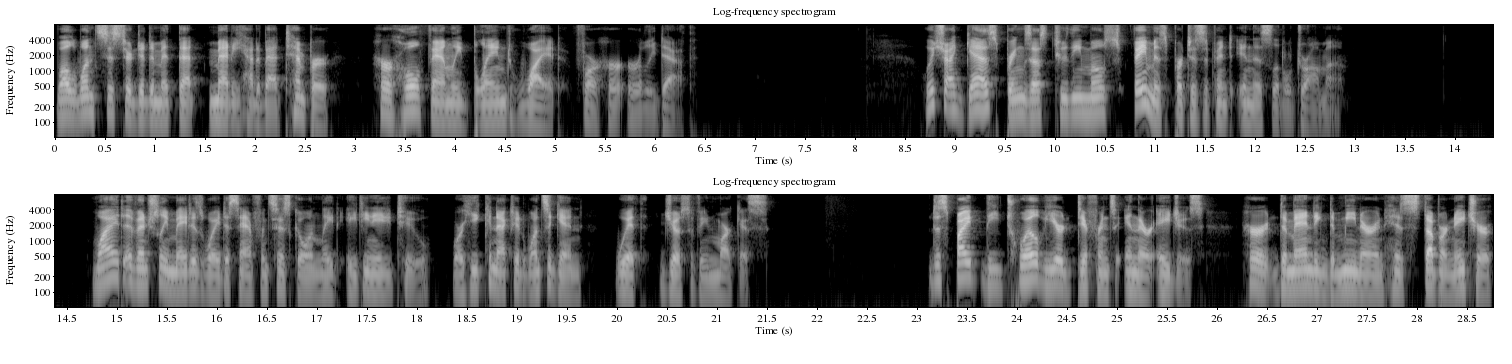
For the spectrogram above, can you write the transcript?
While one sister did admit that Mattie had a bad temper, her whole family blamed Wyatt for her early death. Which I guess brings us to the most famous participant in this little drama. Wyatt eventually made his way to San Francisco in late 1882, where he connected once again with Josephine Marcus. Despite the 12 year difference in their ages, her demanding demeanor and his stubborn nature,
